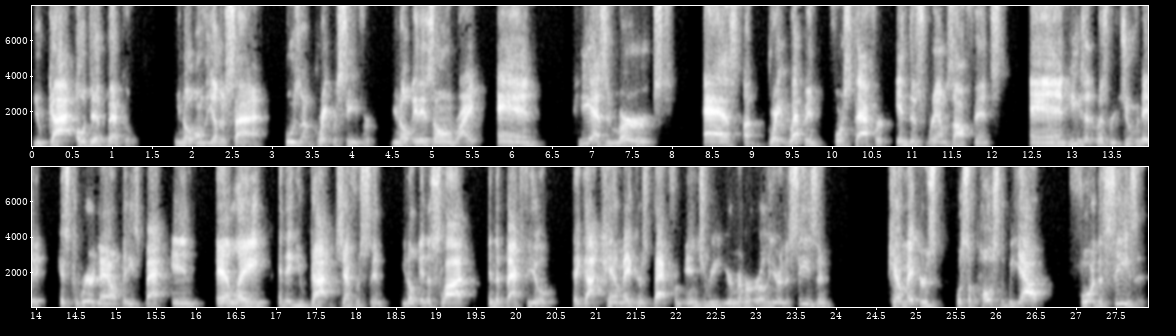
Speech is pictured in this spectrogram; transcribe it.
You got Odell Beckham, you know, on the other side, who's a great receiver, you know, in his own right. And he has emerged as a great weapon for Stafford in this Rams offense. And he's has rejuvenated his career now that he's back in LA. And then you got Jefferson, you know, in the slot, in the backfield. They got Cam Akers back from injury. You remember earlier in the season, Cam Akers was supposed to be out for the season.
